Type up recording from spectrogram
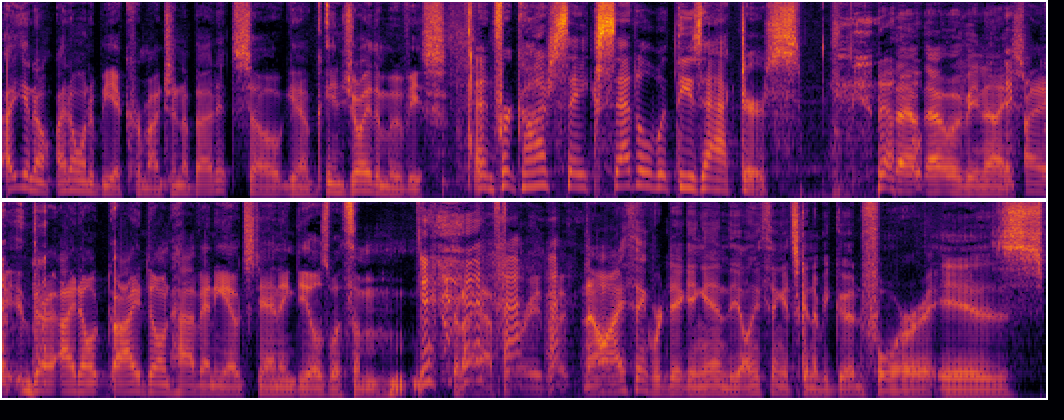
I, you know, I don't want to be a curmudgeon about it. So, you know, enjoy the movies. And for gosh sake, settle with these actors. You know? that, that would be nice. I, I, don't. I don't have any outstanding deals with them that I have to worry about. No, I think we're digging in. The only thing it's going to be good for is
